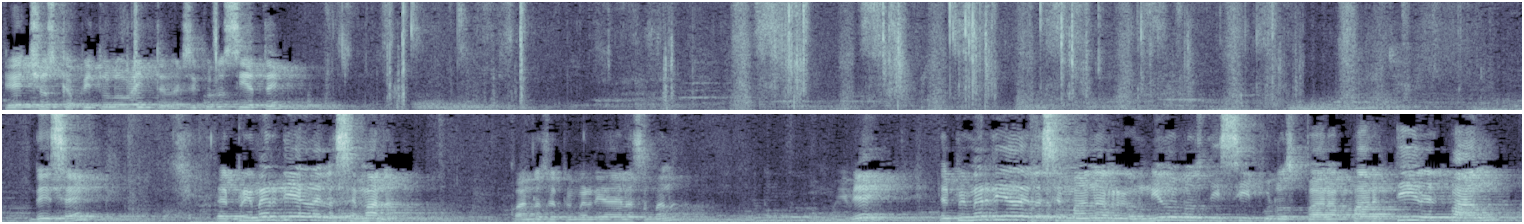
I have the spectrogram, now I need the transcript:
Hechos capítulo 20, versículo 7. Dice, el primer día de la semana. ¿Cuándo es el primer día de la semana? Muy bien. El primer día de la semana, reunidos los discípulos para partir el pan,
